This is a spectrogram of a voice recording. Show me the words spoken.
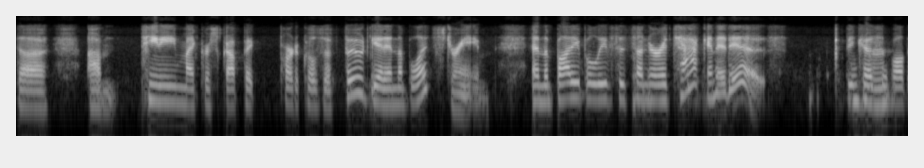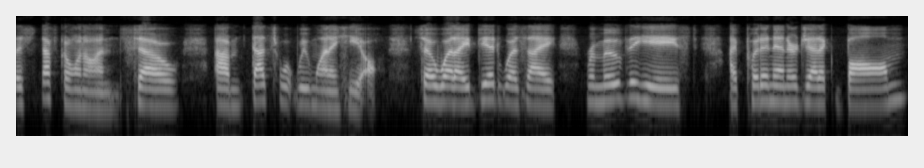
the um, teeny microscopic particles of food get in the bloodstream. And the body believes it's under attack, and it is because mm-hmm. of all this stuff going on. So um, that's what we want to heal. So what I did was I removed the yeast. I put an energetic balm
